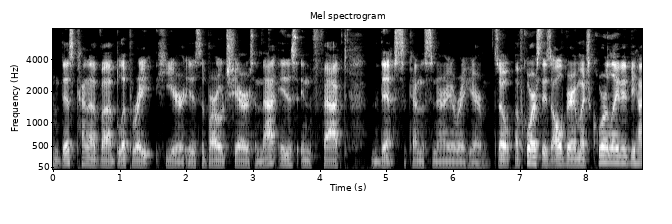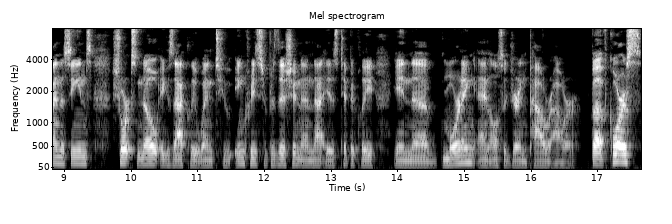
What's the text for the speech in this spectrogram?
this kind of uh, blip right here is the borrowed shares, and that is in fact this kind of scenario right here. So of course, it's all very much correlated behind the scenes. Shorts know exactly when to increase your position, and that is typically in the morning and also during power hour. But of course,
